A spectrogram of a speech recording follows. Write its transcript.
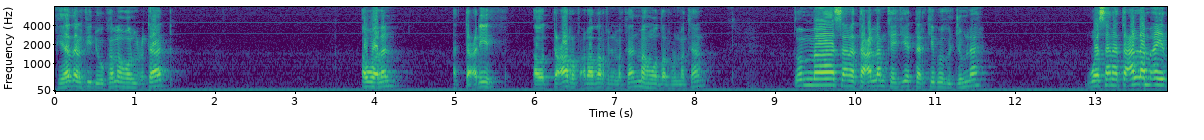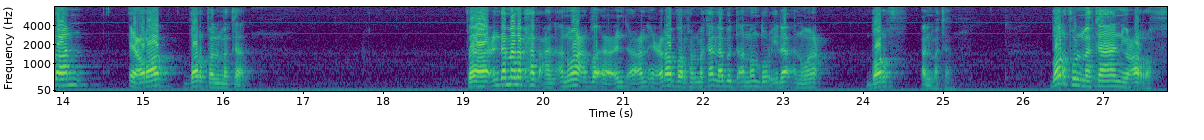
في هذا الفيديو كما هو المعتاد. أولا التعريف أو التعرف على ظرف المكان. ما هو ظرف المكان؟ ثم سنتعلم كيفية تركيبه في الجملة. وسنتعلم أيضا إعراب ظرف المكان. فعندما نبحث عن أنواع عن إعراب ظرف المكان لابد أن ننظر إلى أنواع ظرف المكان. ظرف المكان يعرف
